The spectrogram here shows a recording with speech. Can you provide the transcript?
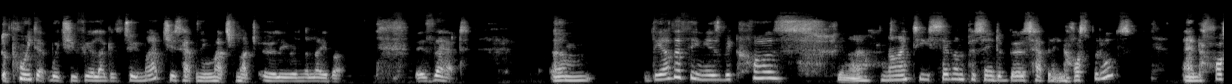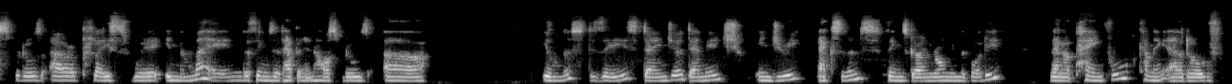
the point at which you feel like it's too much is happening much much earlier in the labour. There's that. Um, the other thing is because, you know, 97% of births happen in hospitals, and hospitals are a place where, in the main, the things that happen in hospitals are illness, disease, danger, damage, injury, accidents, things going wrong in the body. that are painful, coming out of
